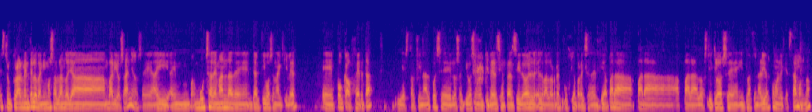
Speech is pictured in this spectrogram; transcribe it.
estructuralmente lo venimos hablando ya varios años. Eh, hay, hay, mucha demanda de, de, activos en alquiler, eh, poca oferta. Y esto al final, pues eh, los activos en alquiler siempre han sido el, el valor refugio por excelencia para, para, para los ciclos eh, inflacionarios como en el que estamos, ¿no?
